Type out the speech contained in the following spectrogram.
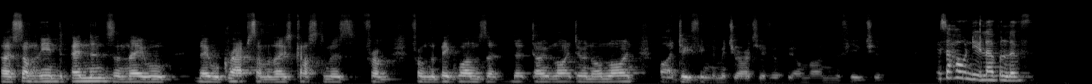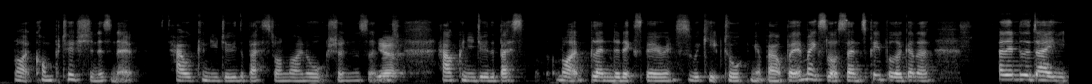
uh, some of the independents, and they will they will grab some of those customers from from the big ones that, that don't like doing online. But I do think the majority of it will be online in the future. It's a whole new level of like competition, isn't it? How can you do the best online auctions and yeah. how can you do the best like blended experiences we keep talking about. But it makes a lot of sense. People are gonna at the end of the day,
